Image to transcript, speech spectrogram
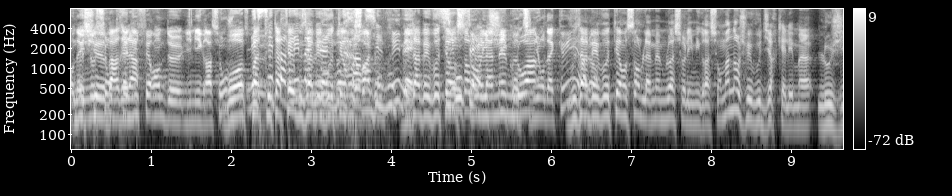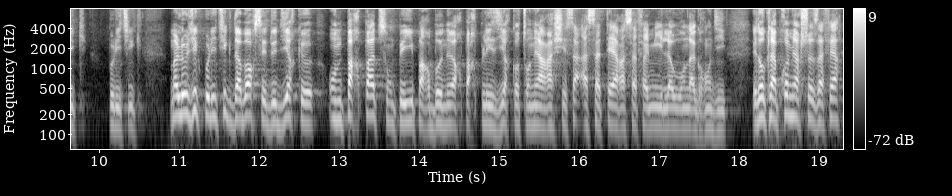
on a une notion très différente de l'immigration. Bon, pas tout à fait. Vous avez voté ensemble. Vous avez voté ensemble la même loi. Vous avez voté ensemble la même loi sur l'immigration. Maintenant, je vais vous dire quelle est ma logique politique. Ma logique politique, d'abord, c'est de dire qu'on ne part pas de son pays par bonheur, par plaisir, quand on est arraché à sa terre, à sa famille, là où on a grandi. Et donc, la première chose à faire,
